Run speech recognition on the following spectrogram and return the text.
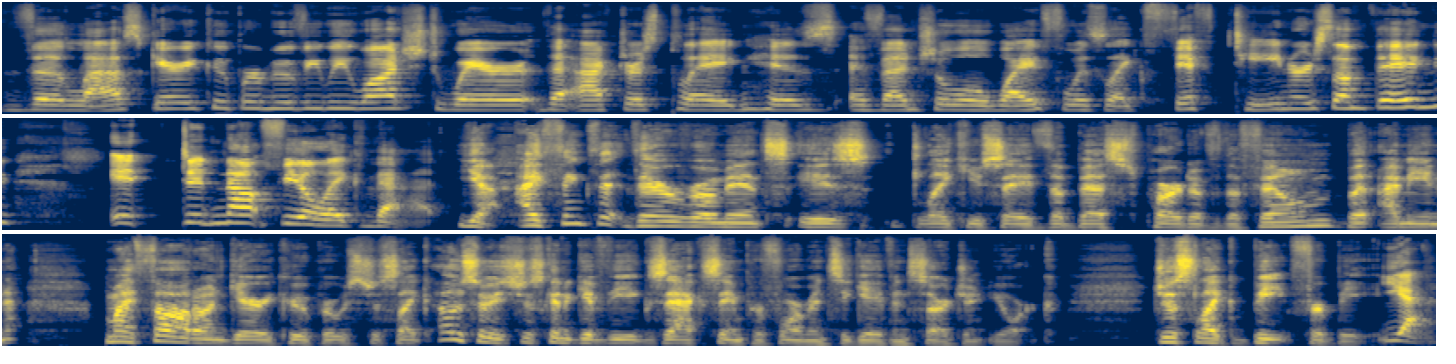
the last Gary Cooper movie we watched, where the actress playing his eventual wife was like 15 or something it did not feel like that. Yeah, I think that their romance is, like you say, the best part of the film. But I mean, my thought on Gary Cooper was just like, oh, so he's just going to give the exact same performance he gave in Sergeant York just like beat for beat. Yeah.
